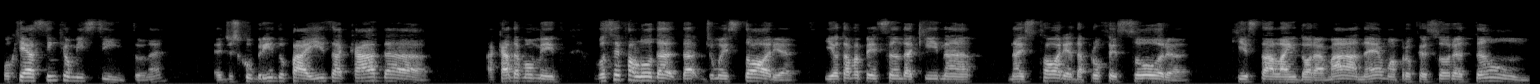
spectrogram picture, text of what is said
porque é assim que eu me sinto, né? É descobrindo o país a cada a cada momento. Você falou da, da, de uma história e eu estava pensando aqui na, na história da professora que está lá em Doramá, né? Uma professora tão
